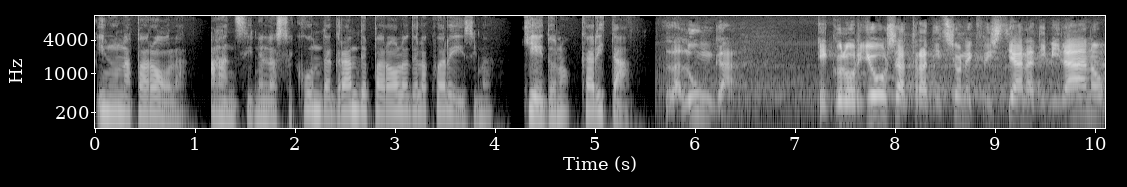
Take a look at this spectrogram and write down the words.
In una parola, anzi nella seconda grande parola della Quaresima, chiedono carità. La lunga e gloriosa tradizione cristiana di Milano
